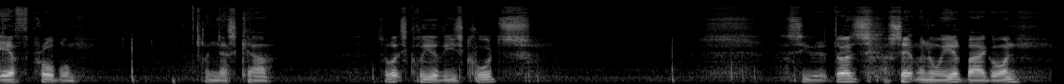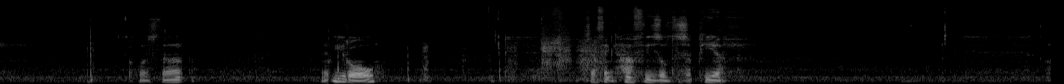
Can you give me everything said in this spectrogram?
earth problem in this car. So let's clear these codes. See what it does. I've certainly no airbag on. Close that. Clear all. I think half of these will disappear. I've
